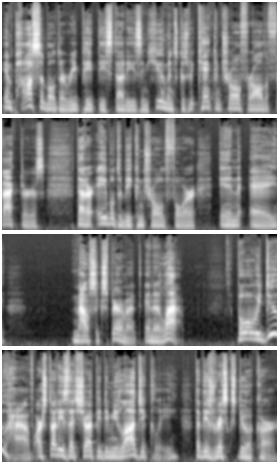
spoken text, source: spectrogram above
Impossible to repeat these studies in humans because we can't control for all the factors that are able to be controlled for in a mouse experiment in a lab. But what we do have are studies that show epidemiologically that these risks do occur.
